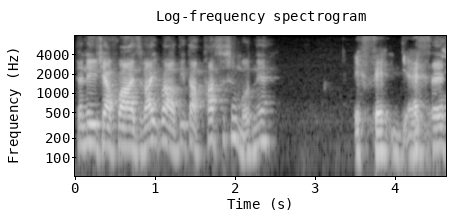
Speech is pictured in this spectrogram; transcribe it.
then who'd you have wide right? Well, you'd have Patterson, wouldn't you? If fit, yeah. If fit,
